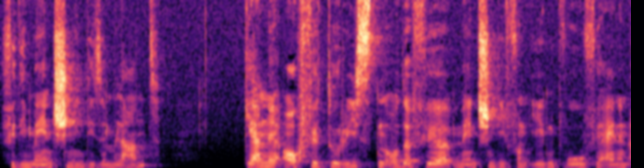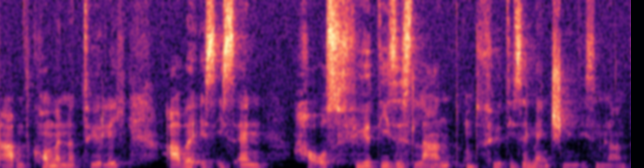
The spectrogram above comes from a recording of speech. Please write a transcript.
für die Menschen in diesem Land gerne auch für Touristen oder für Menschen, die von irgendwo für einen Abend kommen natürlich. Aber es ist ein Haus für dieses Land und für diese Menschen in diesem Land.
